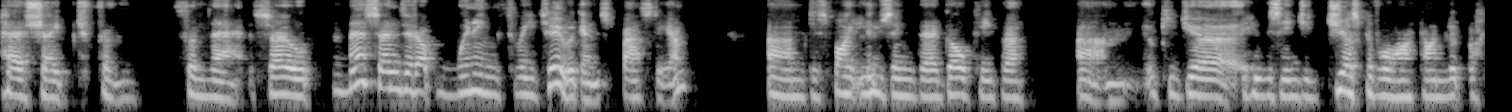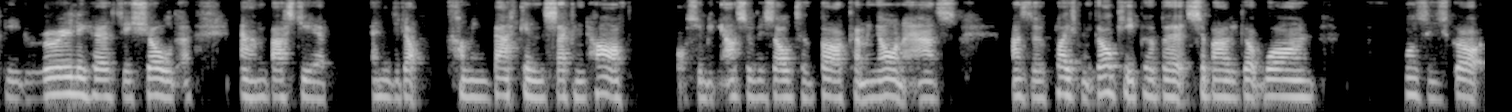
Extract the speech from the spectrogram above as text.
pear-shaped from from there. So Metz ended up winning 3-2 against Bastia, um, despite losing their goalkeeper, um, Oukidja, who was injured just before half-time, looked like he'd really hurt his shoulder. And Bastia ended up coming back in the second half, possibly as a result of Bar coming on as as the replacement goalkeeper, but Sabaly got one, Mozzie's got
